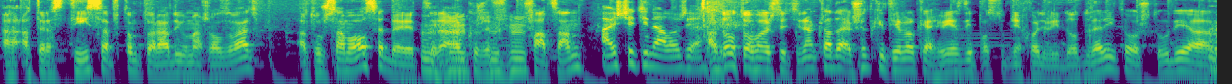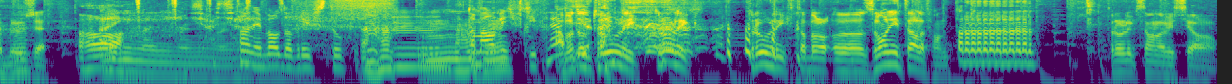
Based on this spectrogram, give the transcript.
A, a teraz ty sa v tomto rádiu máš ozvať a to už samo o sebe je teda akože facan. A ešte ti naložia. A do toho ešte ti nakladajú všetky tie veľké hviezdy postupne chodili do dverí toho štúdia a robili, že... Oh. To nebol dobrý vstup. Mm, to malo byť vtipné? A potom truhlík, truhlík, truhlík, to bol, uh, zvoní telefon. Truhlík sa mnou vysielal.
